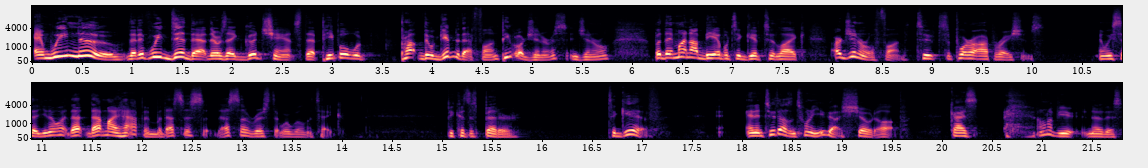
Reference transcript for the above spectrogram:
And we knew that if we did that, there was a good chance that people would, pro- they would give to that fund. People are generous in general, but they might not be able to give to like our general fund to support our operations. And we said, you know what, that, that might happen, but that's, just, that's a risk that we're willing to take because it's better to give. And in 2020, you guys showed up. Guys, I don't know if you know this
